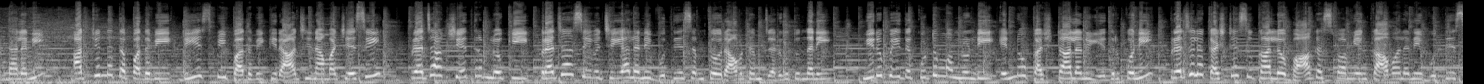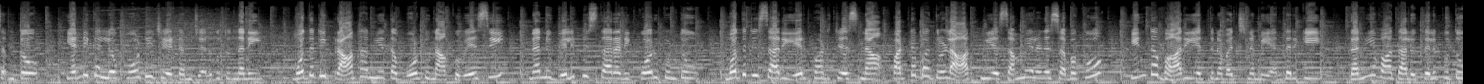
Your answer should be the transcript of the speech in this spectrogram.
ఉండాలని అత్యున్నత పదవి డీఎస్పీ పదవికి రాజీనామా చేసి ప్రజాక్షేత్రంలోకి ప్రజాసేవ చేయాలనే ఉద్దేశంతో రావటం జరుగుతుందని నిరుపేద కుటుంబం నుండి ఎన్నో కష్టాలను ఎదుర్కొని ప్రజల కష్టసుఖాల్లో భాగస్వామ్యం కావాలనే ఉద్దేశంతో ఎన్నికల్లో పోటీ చేయటం జరుగుతుందని మొదటి ప్రాధాన్యత ఓటు నాకు వేసి నన్ను గెలిపిస్తారని కోరుకుంటూ మొదటిసారి ఏర్పాటు చేసిన పట్టభద్రుల ఆత్మీయ సమ్మేళన సభకు ఇంత భారీ ఎత్తున వచ్చిన మీ అందరికీ ధన్యవాదాలు తెలుపుతూ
